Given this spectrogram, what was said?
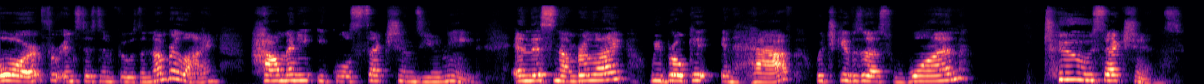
Or, for instance, if it was a number line, how many equal sections you need. In this number line, we broke it in half, which gives us one, two sections.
